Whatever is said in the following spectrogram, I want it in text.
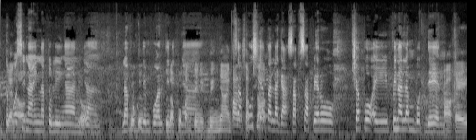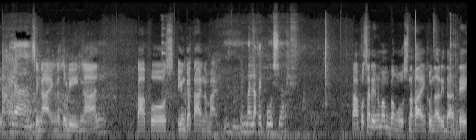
Ito Yan, po oh. sinaing na tulingan. Yo. Yan. Lapok Ganda. din po ang tinik Lapok niya. ang tinik din yan. Parang Sapso siya sapsap. talaga. Sapsap. Pero siya po ay pinalambot din. Okay. Ayan. Sinaing na tulingan. Tapos, yung gata naman. Mhm. Ay, Malaki po siya. Tapos, sa rin naman bangus, nakain ko na rin dati.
